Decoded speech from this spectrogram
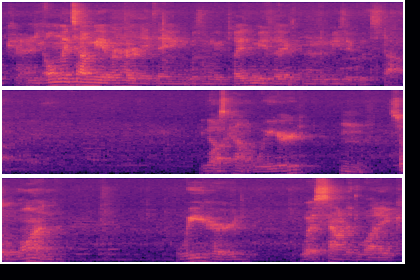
Okay. And the only time we ever heard anything was when we played the music and then the music would stop. You know, it's kind of weird. Hmm. So one, we heard what sounded like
